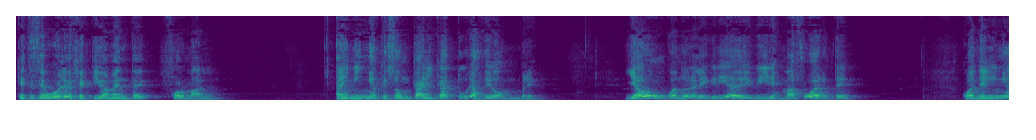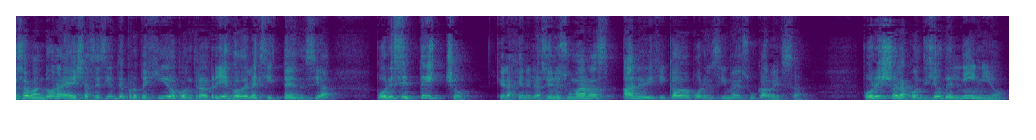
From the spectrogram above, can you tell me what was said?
que éste se vuelve efectivamente formal. Hay niños que son caricaturas de hombre. Y aun cuando la alegría de vivir es más fuerte, cuando el niño se abandona a ella, se siente protegido contra el riesgo de la existencia por ese techo que las generaciones humanas han edificado por encima de su cabeza. Por ello la condición del niño,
